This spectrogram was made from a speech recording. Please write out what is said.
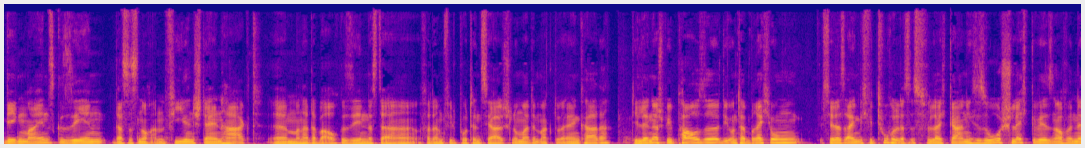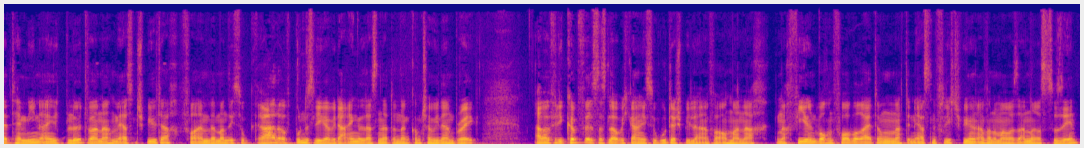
gegen Mainz gesehen, dass es noch an vielen Stellen hakt. Äh, man hat aber auch gesehen, dass da verdammt viel Potenzial schlummert im aktuellen Kader. Die Länderspielpause, die Unterbrechung, ich sehe das eigentlich wie Tuchel. Das ist vielleicht gar nicht so schlecht gewesen, auch wenn der Termin eigentlich blöd war nach dem ersten Spieltag. Vor allem, wenn man sich so gerade auf Bundesliga wieder eingelassen hat und dann kommt schon wieder ein Break. Aber für die Köpfe ist das, glaube ich, gar nicht so gut, der Spieler einfach auch mal nach, nach vielen Wochen Vorbereitung, nach den ersten Pflichtspielen einfach nochmal was anderes zu sehen.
